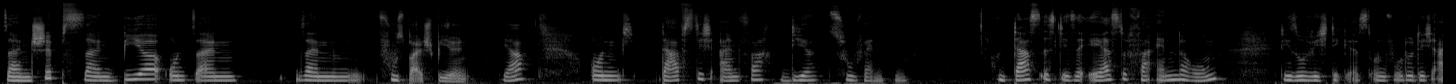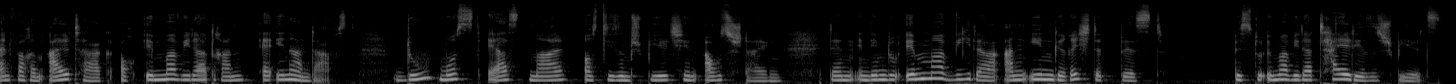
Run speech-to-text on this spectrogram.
seinen Chips, sein Bier und seinen, seinen Fußballspielen. Ja, und darfst dich einfach dir zuwenden. Und das ist diese erste Veränderung, die so wichtig ist und wo du dich einfach im Alltag auch immer wieder dran erinnern darfst. Du musst erstmal aus diesem Spielchen aussteigen, denn indem du immer wieder an ihn gerichtet bist, bist du immer wieder Teil dieses Spiels.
